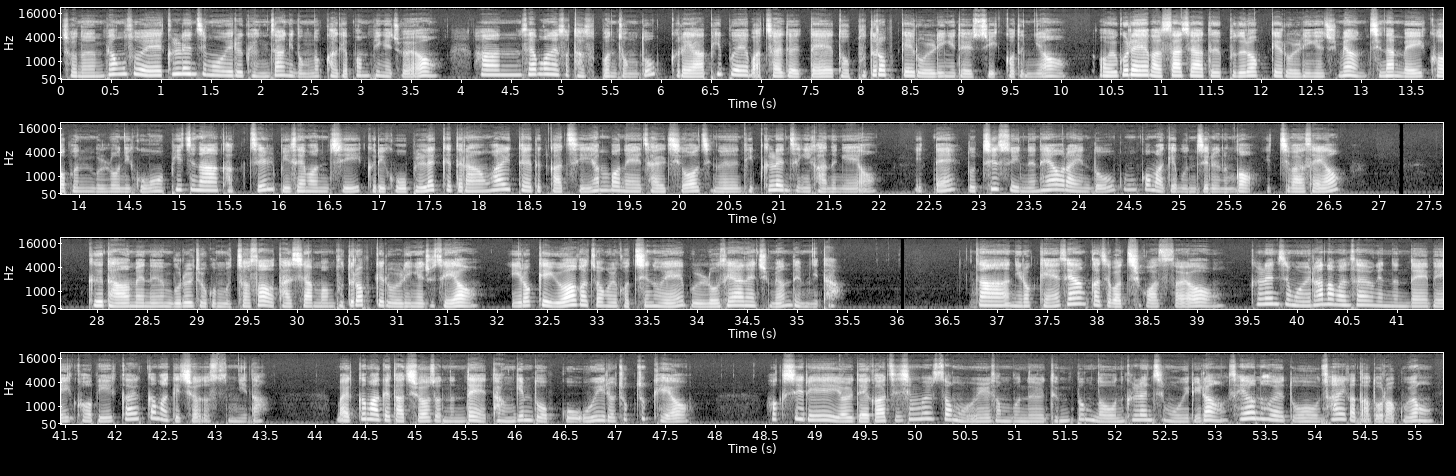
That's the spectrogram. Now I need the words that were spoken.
저는 평소에 클렌징 오일을 굉장히 넉넉하게 펌핑해 줘요. 한 3번에서 5번 정도? 그래야 피부에 마찰될 때 더 부드럽게 롤링이 될 수 있거든요. 얼굴에 마사지하듯 부드럽게 롤링해주면 진한 메이크업은 물론이고 피지나 각질, 미세먼지, 그리고 블랙헤드랑 화이트헤드까지 한 번에 잘 지워지는 딥 클렌징이 가능해요. 이때 놓칠 수 있는 헤어라인도 꼼꼼하게 문지르는 거 잊지 마세요. 그 다음에는 물을 조금 묻혀서 다시 한번 부드럽게 롤링해 주세요. 이렇게 유화 과정을 거친 후에 물로 세안해 주면 됩니다. 짠! 이렇게 세안까지 마치고 왔어요. 클렌징 오일 하나만 사용했는데 메이크업이 깔끔하게 지워졌습니다. 말끔하게 다 지워졌는데 당김도 없고 오히려 촉촉해요. 확실히 14가지 식물성 오일 성분을 듬뿍 넣은 클렌징 오일이라 세안 후에도 차이가 나더라고요.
